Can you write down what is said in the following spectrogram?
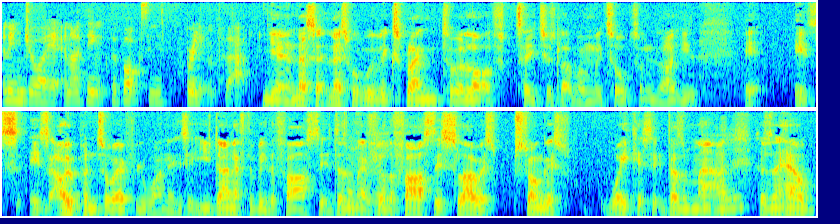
and enjoy it. And I think the boxing is brilliant for that. Yeah, and that's that's what we've explained to a lot of teachers. Like when we talk to them, like you, it it's it's open to everyone. It's you don't have to be the fastest. It doesn't matter if you're the fastest, slowest, strongest, weakest. It doesn't matter. Mhm. It doesn't matter how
